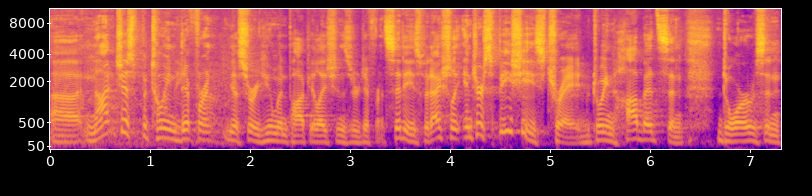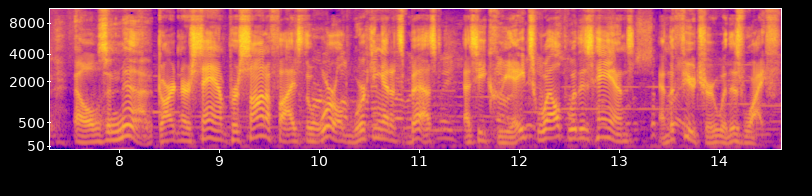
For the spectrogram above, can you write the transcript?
uh, not just between different you know, sort of human populations or different cities, but actually interspecies trade between hobbits and dwarves and elves and men. Gardener Sam personifies the world working at its best as he creates wealth with his hands and the future with his wife.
